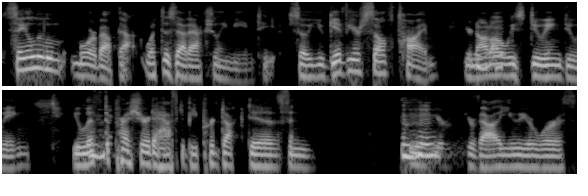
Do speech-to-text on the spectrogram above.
say a little more about that. What does that actually mean to you? So you give yourself time. You're not mm-hmm. always doing doing. You lift mm-hmm. the pressure to have to be productive and prove mm-hmm. your your value, your worth.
